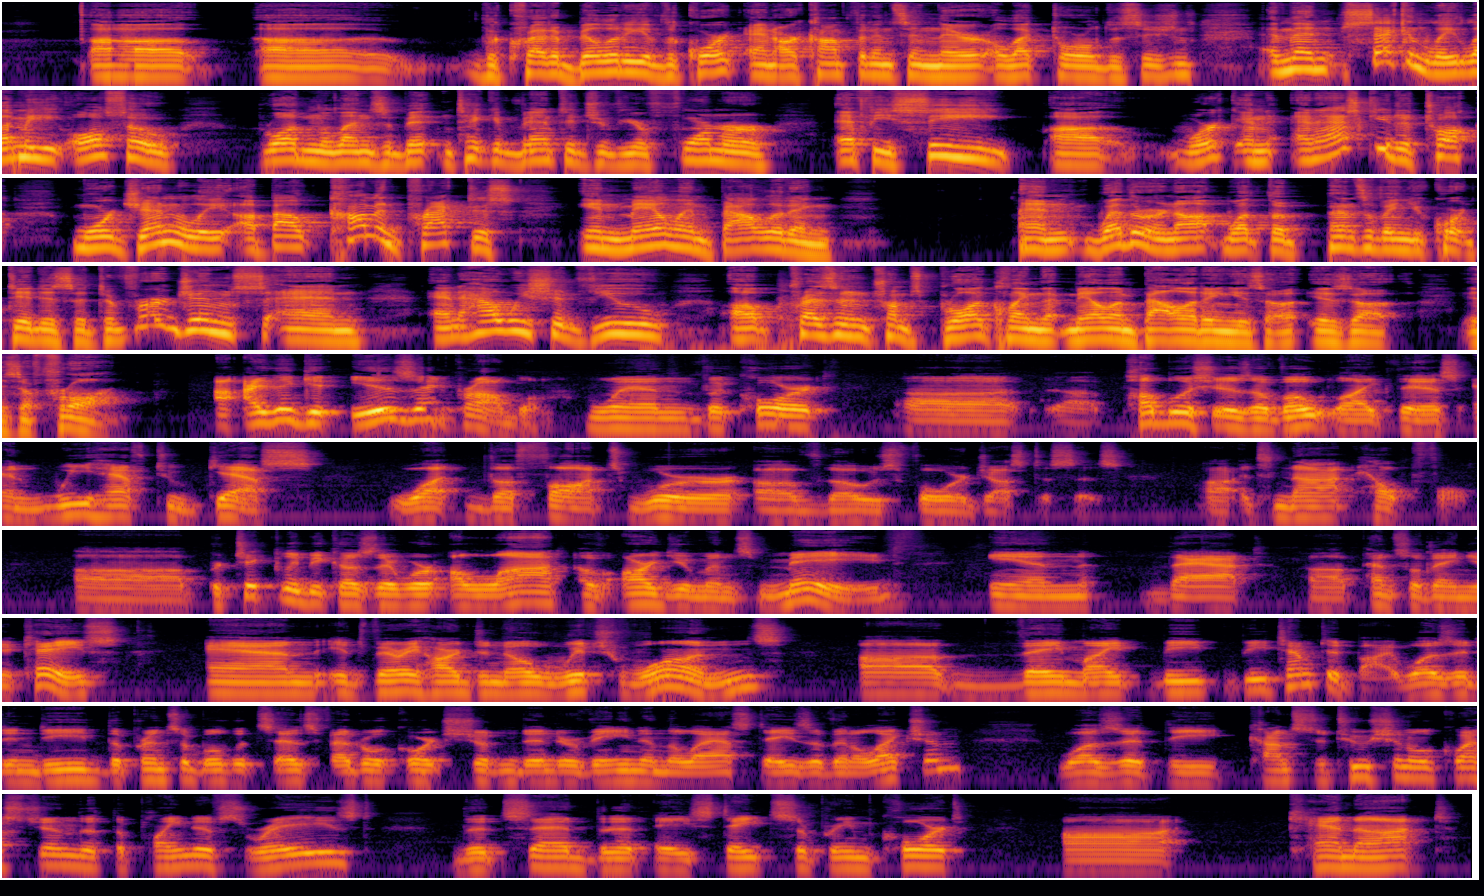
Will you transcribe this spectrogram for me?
uh, uh the credibility of the court and our confidence in their electoral decisions. And then, secondly, let me also broaden the lens a bit and take advantage of your former FEC uh, work and, and ask you to talk more generally about common practice in mail in balloting and whether or not what the Pennsylvania court did is a divergence and and how we should view uh, President Trump's broad claim that mail in balloting is a is a is a fraud. I think it is a problem when the court uh, uh, publishes a vote like this and we have to guess what the thoughts were of those four justices. Uh, it's not helpful, uh, particularly because there were a lot of arguments made in that uh, Pennsylvania case, and it's very hard to know which ones uh, they might be be tempted by. Was it indeed the principle that says federal courts shouldn't intervene in the last days of an election? Was it the constitutional question that the plaintiffs raised that said that a state supreme court uh, cannot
